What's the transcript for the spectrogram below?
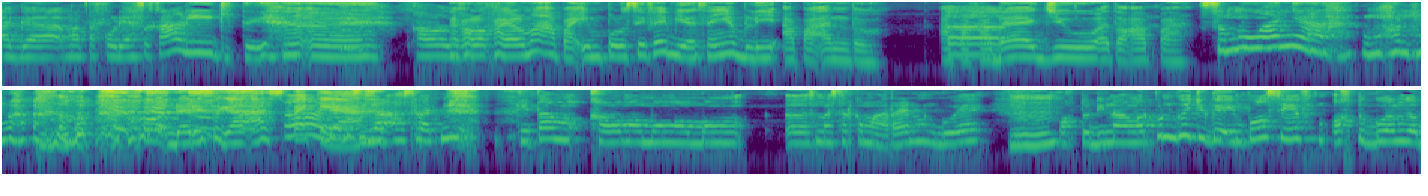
agak mata kuliah sekali gitu ya. Kalau Nah kalau Kak Elma apa impulsifnya biasanya beli apaan tuh? Apakah Eh. baju atau apa? semuanya, mohon maaf. Oh, dari segala aspek Ah, ya. Dari segala aspek nih kita kalau ngomong-ngomong eh, semester kemarin gue Hmm. waktu di Nangor pun gue juga impulsif waktu gue nggak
